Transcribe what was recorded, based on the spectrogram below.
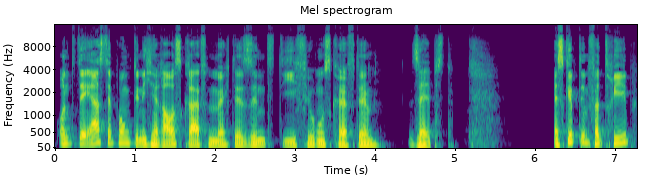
Und der erste Punkt, den ich hier rausgreifen möchte, sind die Führungskräfte selbst. Es gibt im Vertrieb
